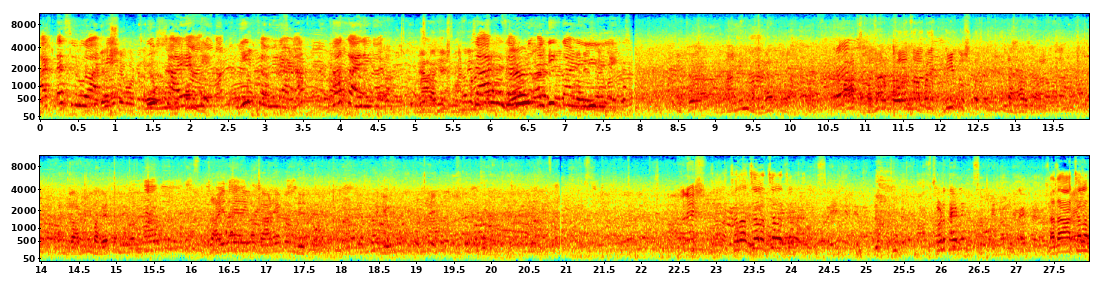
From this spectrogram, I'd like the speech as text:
आता सुरू आहे तू शायर घे गीत समीराणा हा कार्यक्रम चार हजारहून अधिक गाणे लिहिले पाच हजार पोरांना आपण फ्री पुस्तकं दिली दहा हजार पण ग्रामीण भागातल्या मुलांना जायला यायला गाड्या पण देतो. त्यांना घेऊन तिकडनं इथं पुस्तकं देतो. चला चला चला चला दादा चला.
